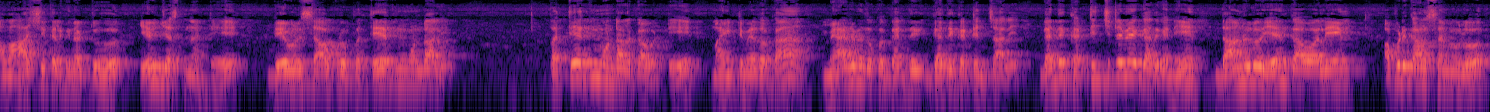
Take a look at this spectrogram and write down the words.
ఆమె ఆశ కలిగినట్టు ఏం చేస్తుందంటే దేవుని సేవకుడు ప్రత్యేకంగా ఉండాలి. ప్రత్యేకంగా ఉండాలి కాబట్టి మా ఇంటి మీద ఒక మేడ మీద ఒక గది గది కట్టించాలి. గది కట్టించటమే కాదు కానీ దానిలో ఏం కావాలి? అప్పటి కాల సమయంలో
